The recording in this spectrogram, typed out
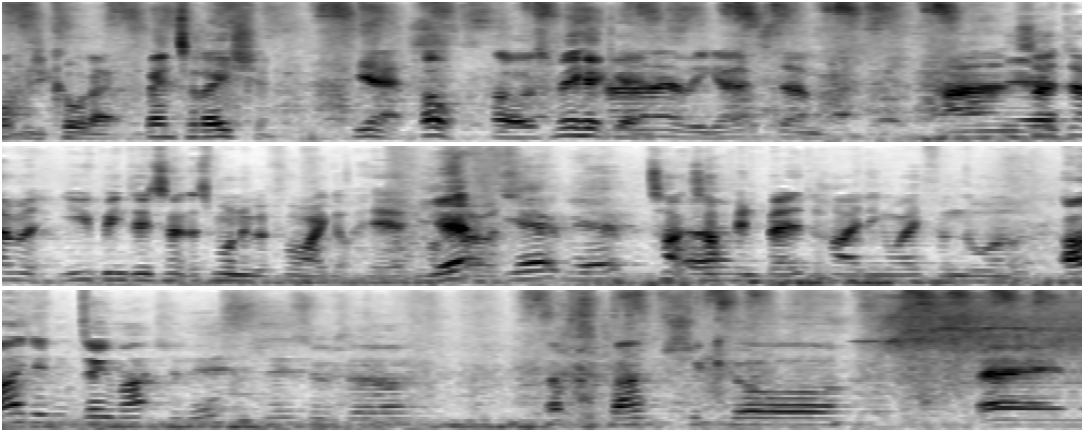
what would you call that? Ventilation. Yes. Oh, oh, it's me again. there we go, it's Dermot. And so Yeah. Dermot, you've been doing something this morning before I got here. yeah, yeah, yeah. tucked up Um, in bed, hiding away from the world. I didn't do much of this. This was um, a planchicor and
